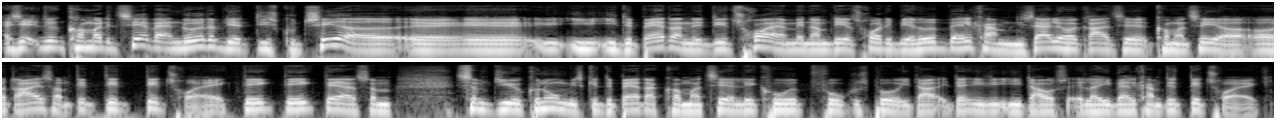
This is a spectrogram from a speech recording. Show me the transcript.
Altså, kommer det til at være noget, der bliver diskuteret øh, i, i debatterne? Det tror jeg, men om det, jeg tror, det bliver noget, valgkampen i særlig høj grad til, kommer til at, at dreje sig om, det, det, det tror jeg ikke. Det er ikke, det er ikke der, som, som de økonomiske debatter kommer til at lægge hovedfokus på i, dag, i, i, i, dags, eller i valgkampen. Det, det tror jeg ikke.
